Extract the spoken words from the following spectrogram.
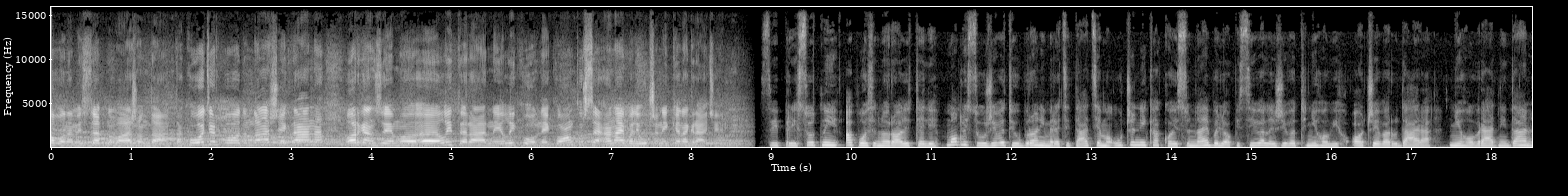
ovo nam je izuzetno važan dan. Također, povodom današnjeg dana organizujemo e, literarne i likovne konkurse, a najbolje učenike nagrađujemo. Svi prisutni, a posebno roditelji, mogli su uživati u brojnim recitacijama učenika koji su najbolje opisivali život njihovih očeva rudara, njihov radni dan,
